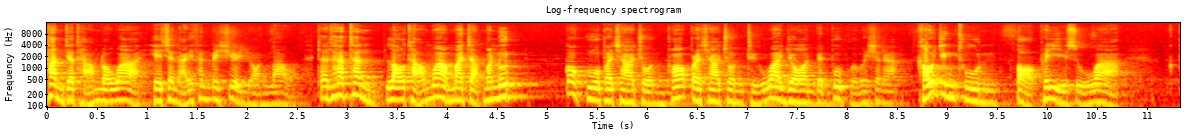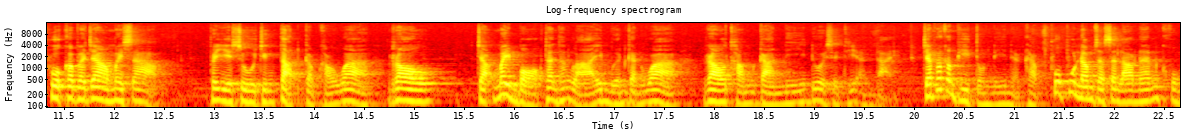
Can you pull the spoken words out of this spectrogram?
ท่านจะถามเราว่าเหตุไหนท่านไม่เชื่อยอนเล่า แต่ถ้าท่านเราถามว่ามาจากมนุษย์ก็กลัวประชาชน เพราะประชาชนถือว่ายอนเป็นผู้เผยพระชนะ เขาจึงทูลตอบพระเยซูว่า พวกข้าพเจ้าไม่ทราบ พระเยซูจึงตรัสกับเขาว่า เรา จะไม่บอกท่านทั้งหลายเหมือนกันว่าเราทำการนี้ด้วยสิทธิอันใดจากพระคัมภีร์ตรงนี้เนี่ยครับพวกผู้นำศาสนานั้นคง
